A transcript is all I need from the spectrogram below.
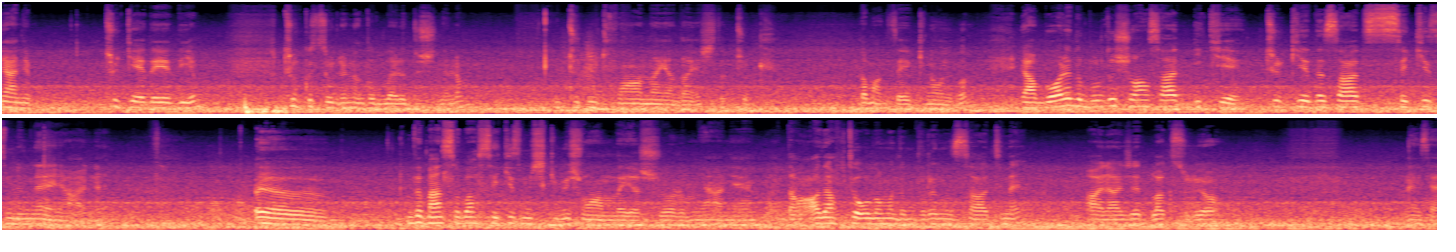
yani Türkiye'de yediğim Türk usulü noodle'ları düşünelim. Türk mutfağına ya da işte Türk damak zevkine uygun. Ya bu arada burada şu an saat 2. Türkiye'de saat 8 mi ne yani? Ee, ve ben sabah 8'miş gibi şu anda yaşıyorum yani. Daha adapte olamadım buranın saatine. Hala jet lag sürüyor. Neyse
